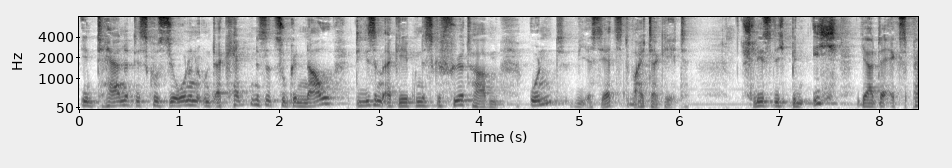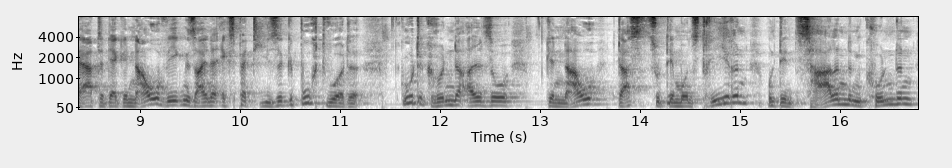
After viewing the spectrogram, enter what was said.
interne Diskussionen und Erkenntnisse zu genau diesem Ergebnis geführt haben und wie es jetzt weitergeht. Schließlich bin ich ja der Experte, der genau wegen seiner Expertise gebucht wurde. Gute Gründe also, genau das zu demonstrieren und den zahlenden Kunden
